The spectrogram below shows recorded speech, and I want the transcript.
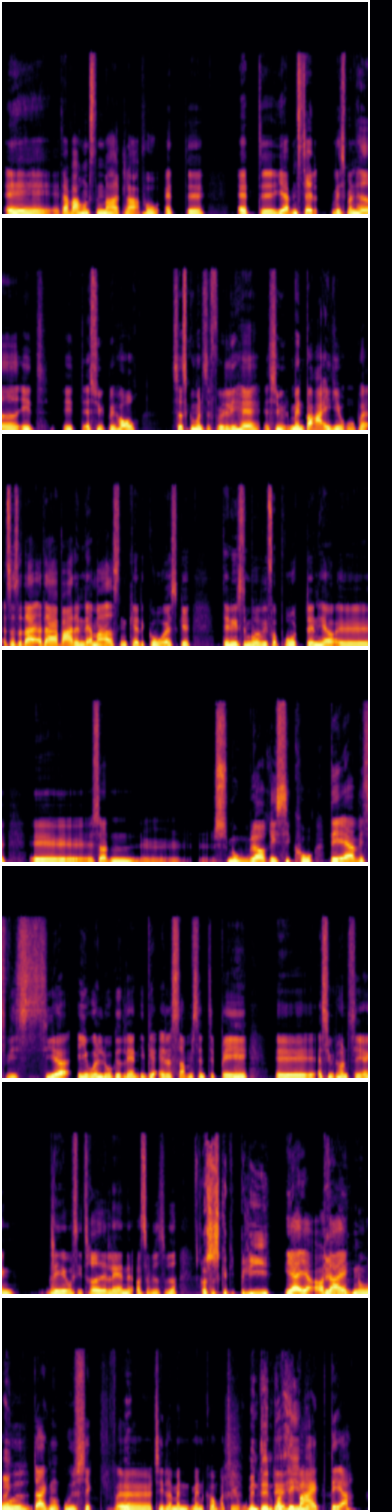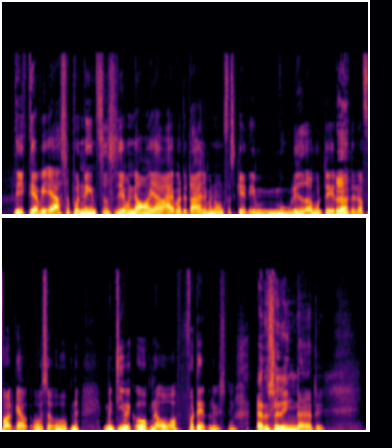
øh, der var hun sådan meget klar på, at, øh, at øh, ja, selv hvis man havde et et asylbehov, så skulle man selvfølgelig have asyl, men bare ikke i Europa. Altså, så der, der er bare den der meget sådan kategoriske, den eneste måde, vi får brudt den her øh, øh, sådan øh, smuglerrisiko, det er, hvis vi siger, EU er lukket land, I bliver alle sammen sendt tilbage, mm. øh, asylhåndtering laves i tredje lande osv. osv. Og så skal de blive Ja, ja, og der er ikke noget, ikke? der er ikke nogen udsigt øh, ja. til, at man, man kommer til Europa. Men den der og det er bare ikke der, det er ikke der, vi er. Så på den ene side siger hun, at ja, ej, hvor det dejligt med nogle forskellige muligheder og modeller, ja. og folk er også åbne. Men de er jo ikke åbne over for den løsning. Er der slet ingen, der er det?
